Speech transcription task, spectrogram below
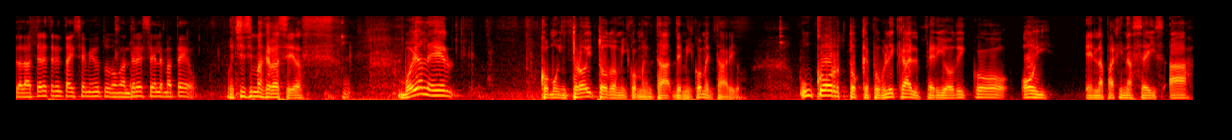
A las 3.36 minutos, don Andrés L. Mateo. Muchísimas gracias. Voy a leer como introito de mi, de mi comentario un corto que publica el periódico Hoy en la página 6A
